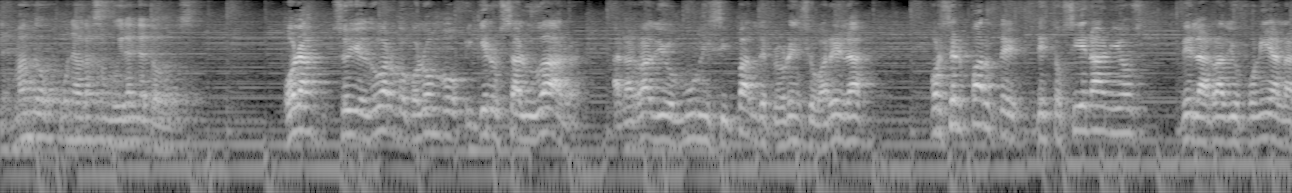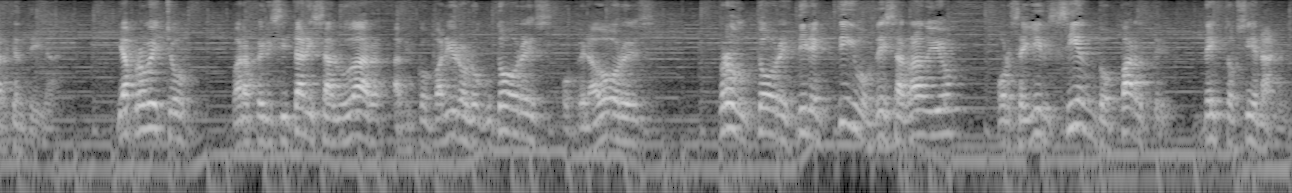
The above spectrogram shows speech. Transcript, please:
Les mando un abrazo muy grande a todos. Hola, soy Eduardo Colombo y quiero saludar a la Radio Municipal de Florencio Varela por ser parte de estos 100 años de la radiofonía en la Argentina. Y aprovecho para felicitar y saludar a mis compañeros locutores, operadores, productores, directivos de esa radio por seguir siendo parte de estos 100 años.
